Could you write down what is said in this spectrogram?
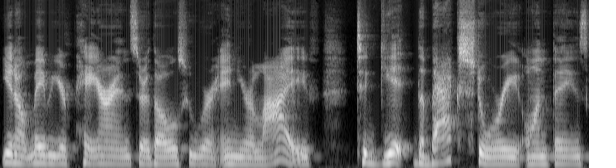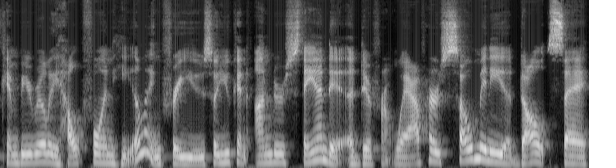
you know, maybe your parents or those who were in your life to get the backstory on things can be really helpful and healing for you so you can understand it a different way. I've heard so many adults say,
